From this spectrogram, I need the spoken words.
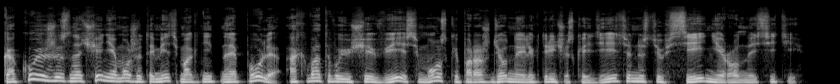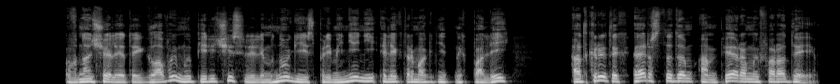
Какое же значение может иметь магнитное поле, охватывающее весь мозг и порожденное электрической деятельностью всей нейронной сети? В начале этой главы мы перечислили многие из применений электромагнитных полей, открытых Эрстедом, Ампером и Фарадеем.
